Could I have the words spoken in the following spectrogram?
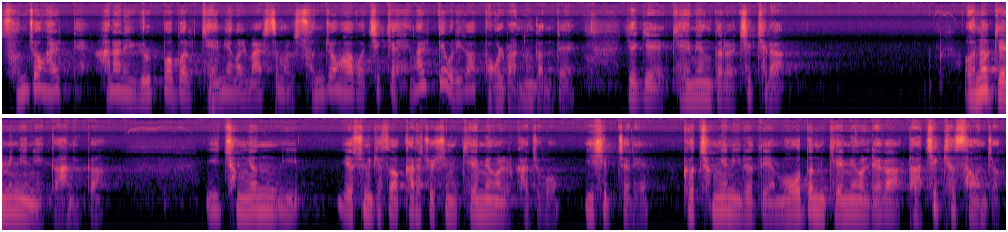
순종할 때 하나님의 율법을 계명을 말씀을 순종하고 지켜 행할 때 우리가 복을 받는 건데 여기에 계명들을 지키라. 어느 계명이니까 하니까 이 청년이 예수님께서 가르쳐 주신 계명을 가지고 20절에 그 청년이 이르되 모든 계명을 내가 다 지켜 사온 적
